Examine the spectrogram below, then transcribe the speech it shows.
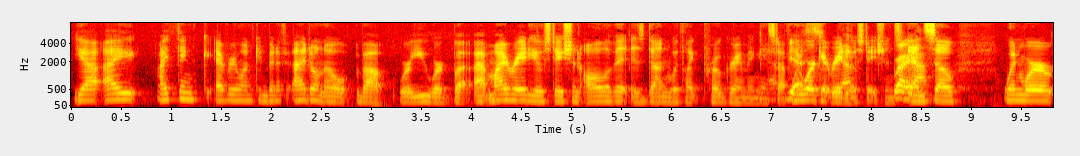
Yeah, I I think everyone can benefit. I don't know about where you work, but at my radio station, all of it is done with like programming and Yeah. stuff. Yes. We work at radio Yep. stations, Right. and Yeah. so when we're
